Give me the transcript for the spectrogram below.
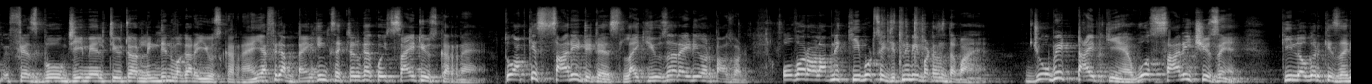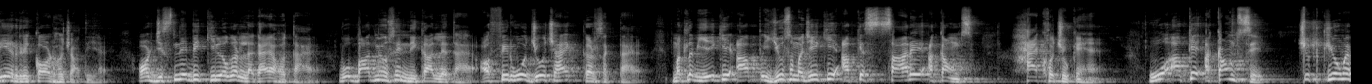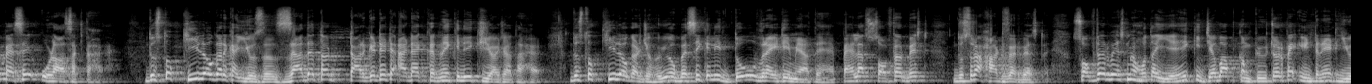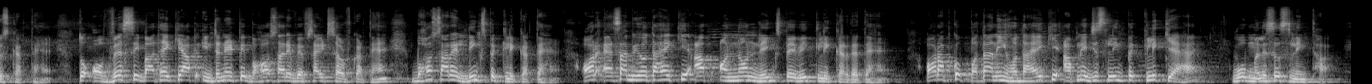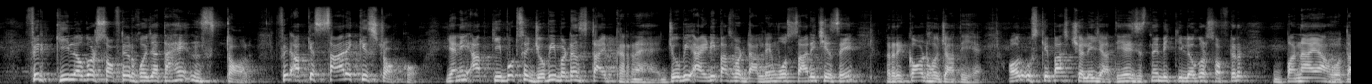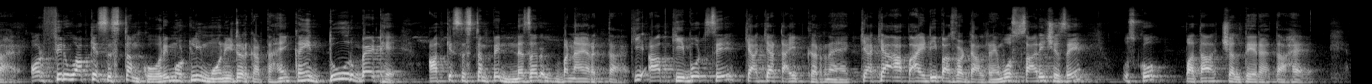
फेसबुक जी मेल ट्विटर लिंक्डइन वगैरह यूज़ कर रहे हैं, या फिर आप बैंकिंग सेक्टर का कोई साइट यूज़ कर रहे हैं तो आपकी सारी डिटेल्स लाइक यूज़र आईडी और पासवर्ड ओवरऑल आपने कीबोर्ड से जितने भी बटन दबाए हैं, जो भी टाइप किए हैं, वो सारी चीज़ें की लॉगर के ज़रिए रिकॉर्ड हो जाती है। और जिसने भी की लॉगर लगाया होता है, वो बाद में उसे निकाल लेता है, और फिर वो जो चाहे कर सकता है। मतलब ये कि आप, यूँ समझिए कि आपके सारे अकाउंट्स हैक हो चुके हैं। वो आपके अकाउंट से चुटकियों में पैसे उड़ा सकता है। दोस्तों की लॉगर का यूज़ ज़्यादातर टारगेटेड अटैक करने के लिए किया जाता है। दोस्तों की लॉगर जो है, वो बेसिकली दो वैरायटी में आते हैं। पहला सॉफ्टवेयर बेस्ड दूसरा हार्डवेयर बेस्ड सॉफ्टवेयर बेस्ड में होता यह है कि जब आप कंप्यूटर पे इंटरनेट यूज़ करते हैं तो ऑब्वियस सी बात है कि आप इंटरनेट पे बहुत सारे वेबसाइट सर्व करते हैं, बहुत सारे लिंक्स पे क्लिक करते हैं। और ऐसा भी होता है कि आप अननोन लिंक्स पे भी क्लिक कर देते हैं। और आपको पता नहीं होता है कि आपने जिस लिंक पे क्लिक किया है वो मलिसियस लिंक था। फिर की लॉगर सॉफ्टवेयर हो जाता है इंस्टॉल फिर आपके सारे की स्टॉक को, यानी आप कीबोर्ड से जो भी बटन टाइप कर रहे हैं, जो भी आईडी पासवर्ड डाल रहे हैं, वो सारी चीज़ें रिकॉर्ड हो जाती है और उसके पास चली जाती है, जिसने भी की लॉगर सॉफ्टवेयर बनाया होता है। और फिर वो आपके सिस्टम को रिमोटली मॉनिटर करता है, कहीं दूर बैठे आपके सिस्टम पे नज़र बनाए रखता है कि आप कीबोर्ड से क्या क्या टाइप कर रहे हैं क्या क्या आप आईडी पासवर्ड डाल रहे हैं, वो सारी चीज़ें उसको पता चलते रहता है।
